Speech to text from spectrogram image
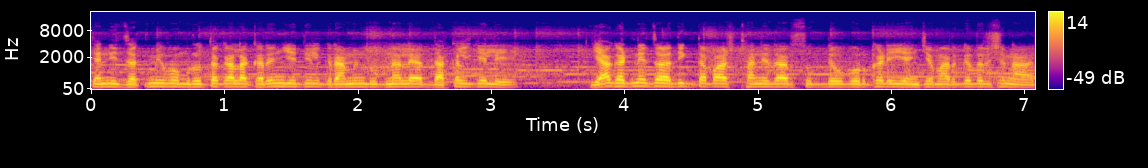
त्यांनी जखमी व मृतकाला करंज येथील ग्रामीण रुग्णालयात दाखल केले. या घटनेचा अधिक तपास ठाणेदार सुखदेव बोरखडे यांच्या मार्गदर्शनात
